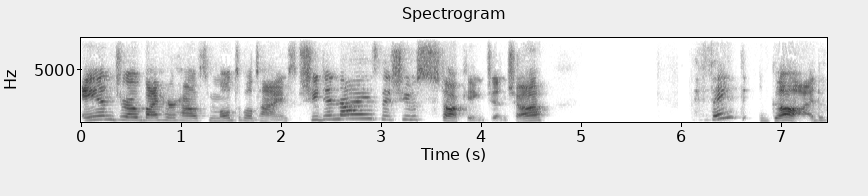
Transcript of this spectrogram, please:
and drove by her house multiple times, she denies that she was stalking Jen Shah. Thank God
